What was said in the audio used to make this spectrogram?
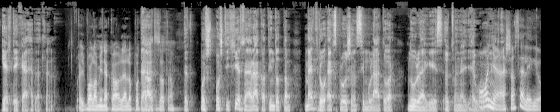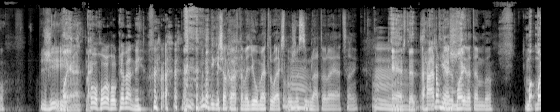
értékelhetetlen. Vagy valaminek a lelopott tehát, változata. Tehát most, most így hirtelen rákattintottam, Metro Explosion Simulator 0,51 euró. Anyás, az elég jó. Zsí. Ma jelent meg. Hol, hol, hol kell venni? Mindig is akartam egy jó Metro Explosion mm. szimulátorra játszani. Mm. Érted? Három d ma, életemből. Ma, ma,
